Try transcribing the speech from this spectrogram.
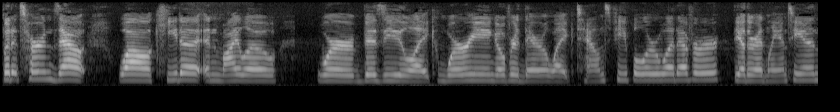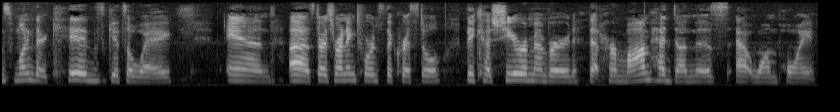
But it turns out while Kida and Milo were busy like worrying over their like townspeople or whatever, the other Atlanteans, one of their kids gets away and uh, starts running towards the crystal because she remembered that her mom had done this at one point.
